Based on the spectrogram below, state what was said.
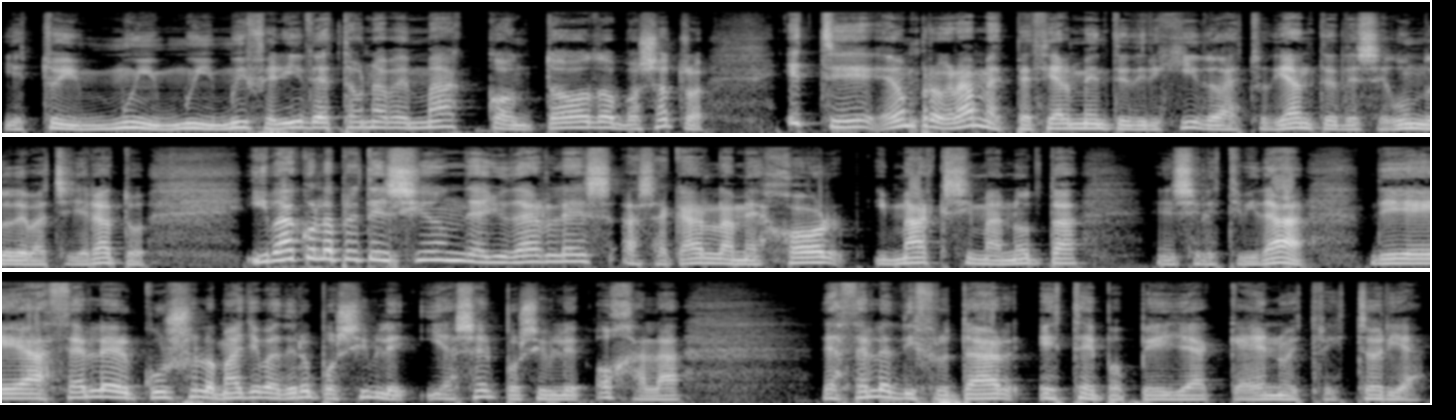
y estoy muy, muy, muy feliz de estar una vez más con todos vosotros. Este es un programa especialmente dirigido a estudiantes de segundo de bachillerato y va con la pretensión de ayudarles a sacar la mejor y máxima nota en selectividad, de hacerle el curso lo más llevadero posible y a ser posible, ojalá, de hacerles disfrutar esta epopeya que es nuestra historia.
